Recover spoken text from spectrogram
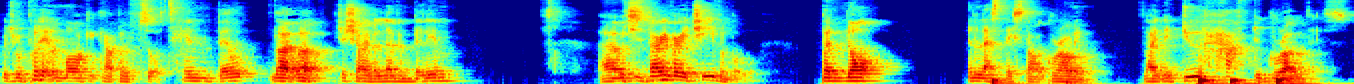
which would put it a market cap of sort of 10 bill, like, well, just shy of 11 billion, uh, which is very, very achievable, but not unless they start growing. Like, they do have to grow this.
